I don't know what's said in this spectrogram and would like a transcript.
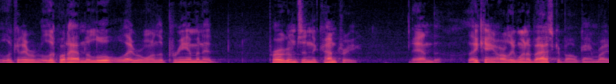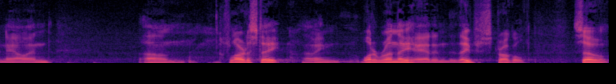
look at look what happened to Louisville. They were one of the preeminent programs in the country, and they can't hardly win a basketball game right now. And um, Florida State, I mean, what a run they had, and they've struggled. So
